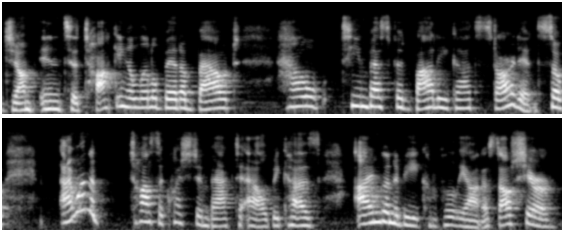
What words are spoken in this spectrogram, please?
jump into talking a little bit about how Team Best Fit Body got started. So I want to toss a question back to Elle because I'm going to be completely honest. I'll share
